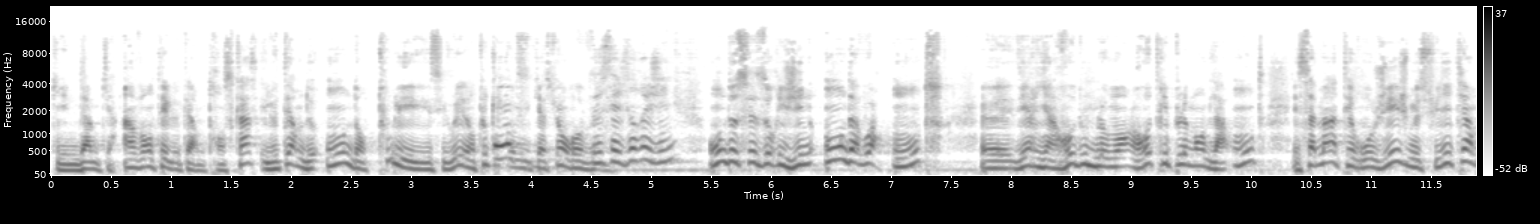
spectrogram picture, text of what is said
qui est une dame qui a inventé le terme transclasse et le terme de honte dans tous les, si vous voulez, dans toutes les communications revient. De ses origines Honte de ses origines, honte d'avoir honte. Euh, il y a un redoublement, un retriplement de la honte. Et ça m'a interrogé. Je me suis dit, tiens,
